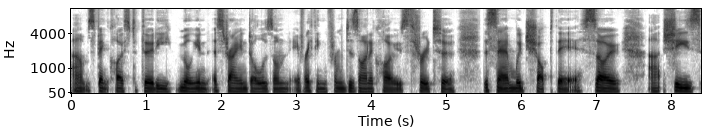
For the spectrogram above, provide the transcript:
um, spent close to 30 million Australian dollars on everything from designer clothes through to the sandwich shop there. So uh, she's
